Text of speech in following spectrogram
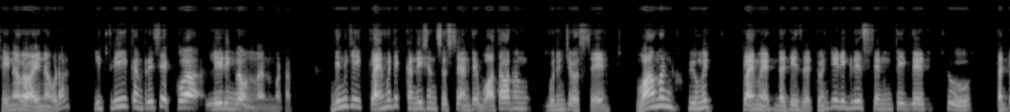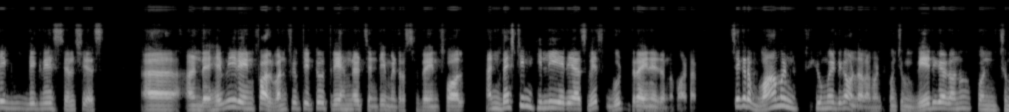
చైనాలో అయినా కూడా ఈ త్రీ కంట్రీస్ ఎక్కువ లీడింగ్లో ఉన్నాయన్నమాట. దీనికి క్లైమేటిక్ కండిషన్స్ వస్తే అంటే వాతావరణం గురించి వస్తే warm and humid climate that is twenty degrees centigrade to thirty degrees Celsius and heavy rainfall one fifty to three hundred centimetres rainfall and best in hilly areas with good drainage అన్నమాట. సో ఇక్కడ వామ్ అండ్ హ్యూమిడ్గా ఉండాలన్నమాట. కొంచెం వేడిగా గాను కొంచెం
